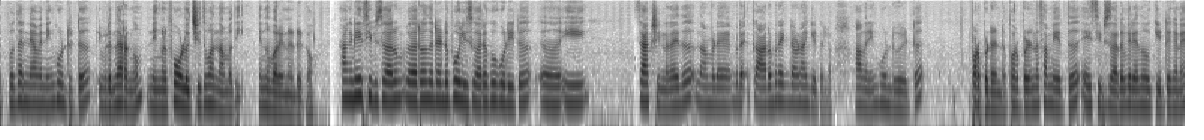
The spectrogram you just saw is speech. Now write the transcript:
ഇപ്പോൾ തന്നെ അവനെയും കൊണ്ടിട്ട് ഇവിടുന്ന് ഇറങ്ങും. നിങ്ങൾ ഫോളോ ചെയ്ത് വന്നാൽ മതി എന്ന് പറയുന്നുണ്ട് കേട്ടോ. അങ്ങനെ സി പി സാറും വേറെ ഒന്ന് രണ്ട് പോലീസുകാരൊക്കെ കൂടിയിട്ട് ഈ സാക്ഷിനെ അതായത് നമ്മുടെ കാർ ബ്രേക്ക് ഡൗൺ ആക്കിയിട്ടല്ലോ അവനെയും കൊണ്ടുപോയിട്ട് പുറപ്പെടുന്നുണ്ട്. പുറപ്പെടുന്ന സമയത്ത് എ സി പി സാറ് ഇവരെ നോക്കിയിട്ട് ഇങ്ങനെ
